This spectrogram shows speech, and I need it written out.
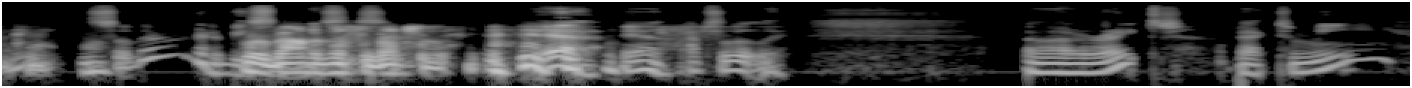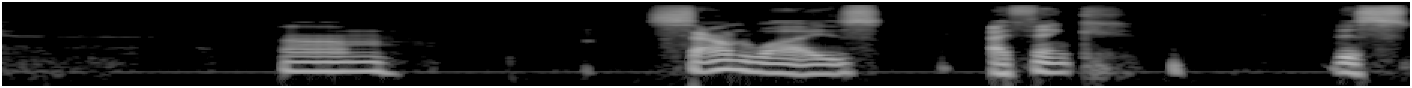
Okay. So there are going to be We're bound to miss eventually. yeah, yeah, absolutely. All right, back to me. Um, sound wise, I think this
